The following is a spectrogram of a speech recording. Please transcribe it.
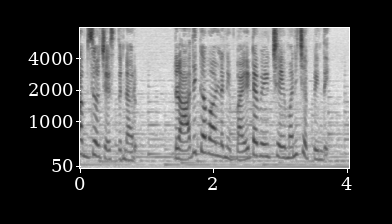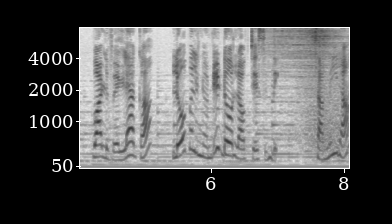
అబ్జర్వ్ చేస్తున్నారు. రాధిక వాళ్ళని బయట వెయిట్ చేయమని చెప్పింది. వాళ్ళు వెళ్ళాక లోపలి నుండి డోర్ లాక్ చేసింది. సమీరా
